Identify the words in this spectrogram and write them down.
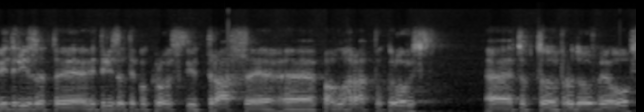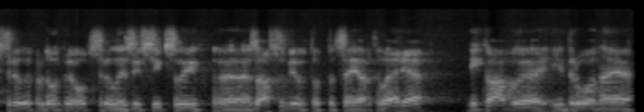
відрізати, відрізати Покровськ від траси е, Павлоград-Покровськ. Е, тобто продовжує обстріли, продовжує обстріли зі всіх своїх е, засобів, тобто це і артилерія, і каби, і дрони,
